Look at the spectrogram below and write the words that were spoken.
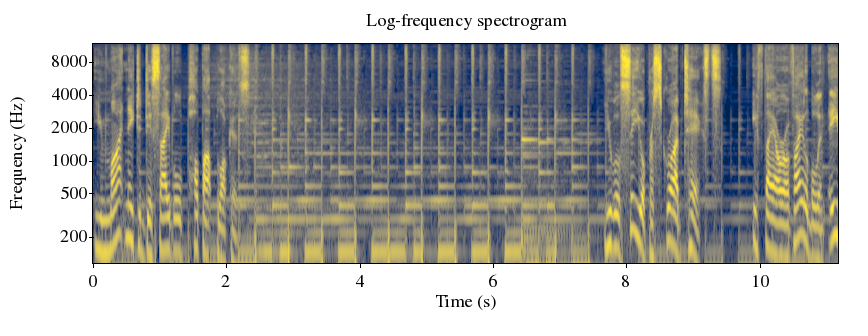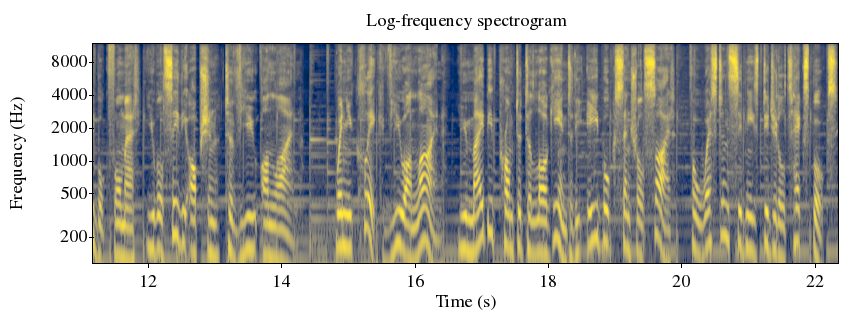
you might need to disable pop-up blockers. You will see your prescribed texts. If they are available in ebook format, you will see the option to view online. When you click View Online, you may be prompted to log in to the eBook Central site for Western Sydney's digital textbooks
